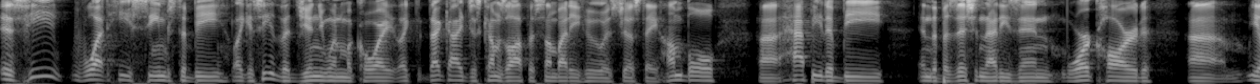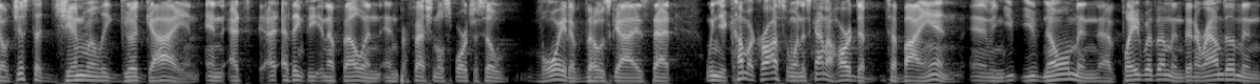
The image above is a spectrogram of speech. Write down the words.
is he what he seems to be? Like, is he the genuine McCoy? Like, that guy just comes off as somebody who is just a humble, uh, happy to be in the position that he's in, work hard. Um, you know, just a generally good guy, and and at, I think the NFL and, and professional sports are so void of those guys that when you come across one, it's kind of hard to to buy in. I mean, you you know him and have played with him and been around him, and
